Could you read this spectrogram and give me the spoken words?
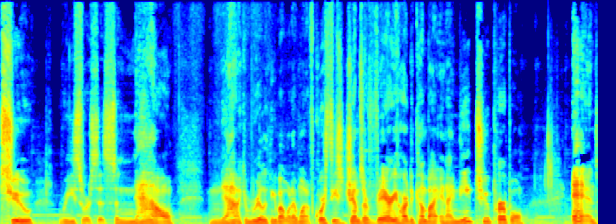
two resources. So now, now I can really think about what I want. Of course, these gems are very hard to come by, and I need two purple, and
